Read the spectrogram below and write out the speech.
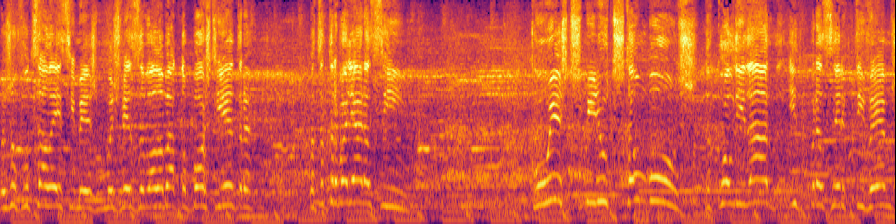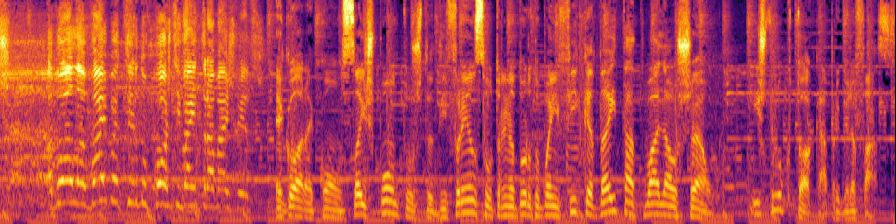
Mas o futsal é assim mesmo, umas vezes a bola bate no poste e entra. Mas a trabalhar assim, com estes minutos tão bons de qualidade e de prazer que tivemos, a bola vai bater no poste e vai entrar mais vezes. Agora, com seis pontos de diferença, o treinador do Benfica deita a toalha ao chão. Isto no que toca à primeira fase.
